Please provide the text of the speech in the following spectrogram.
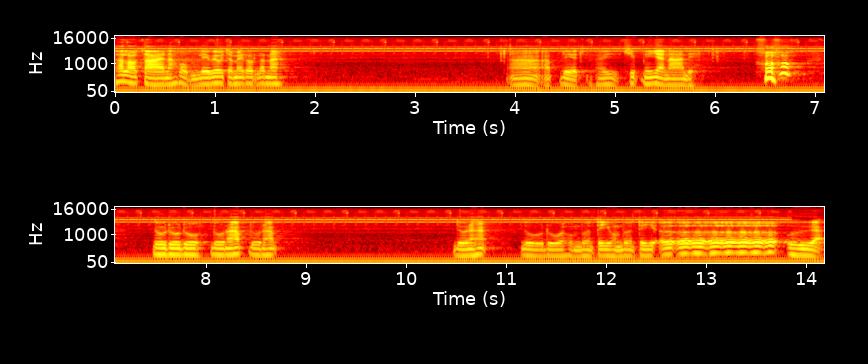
ถ้าเราตายนะผมเลเวลจะไม่ลดแล้วนะ อ่า อัปเดตเฮ้ยคลิปนี้อย่านานดิดูดูดูดูนะครับดูนะครับ ดูนะฮะดูดูผมโดนตีผมโดนตีเออเออเออเออเออเออเออเออเอออะ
